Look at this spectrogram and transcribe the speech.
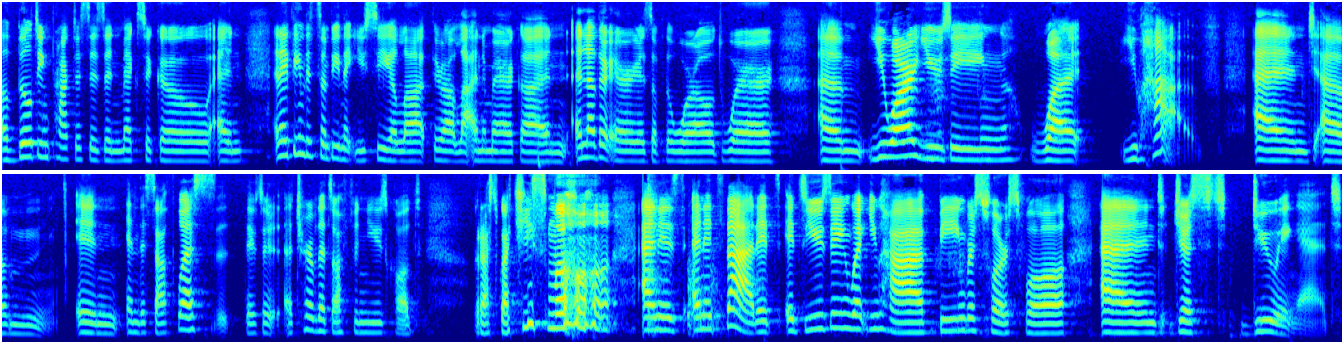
of building practices in Mexico, and and I think that's something that you see a lot throughout Latin America and, and other areas of the world where um, you are using what you have, and um, in in the Southwest, there's a, a term that's often used called rascuachismo and it's and it's that. It's it's using what you have being resourceful and just doing it.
